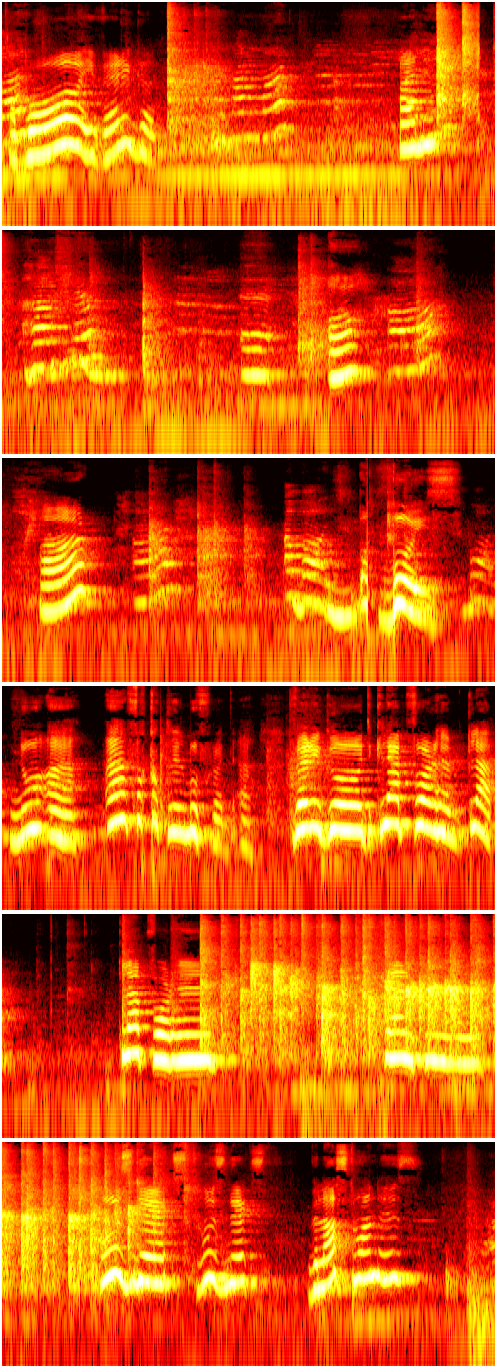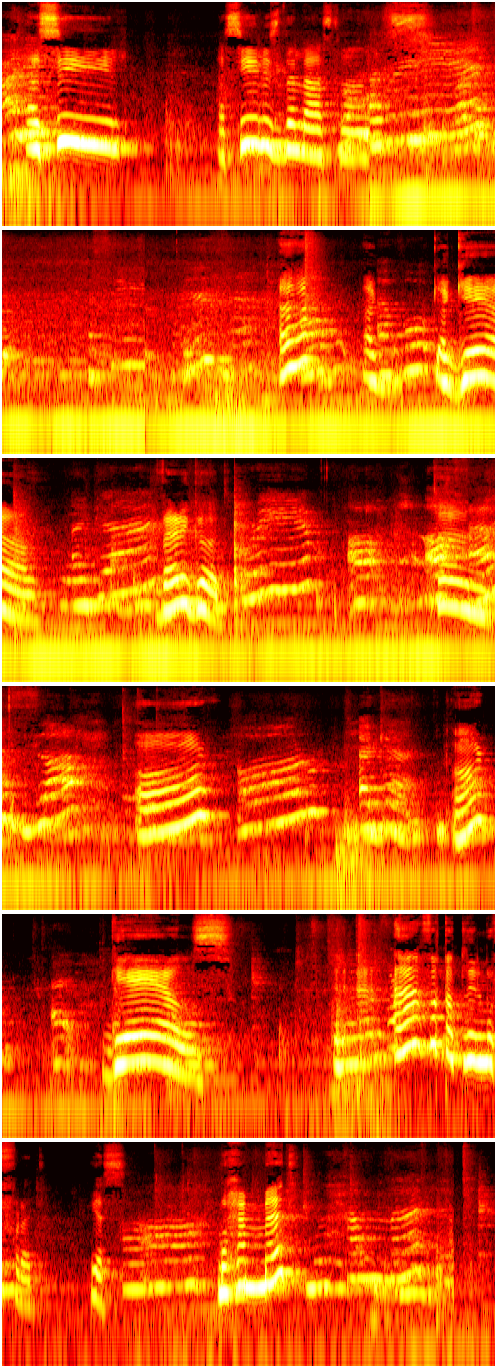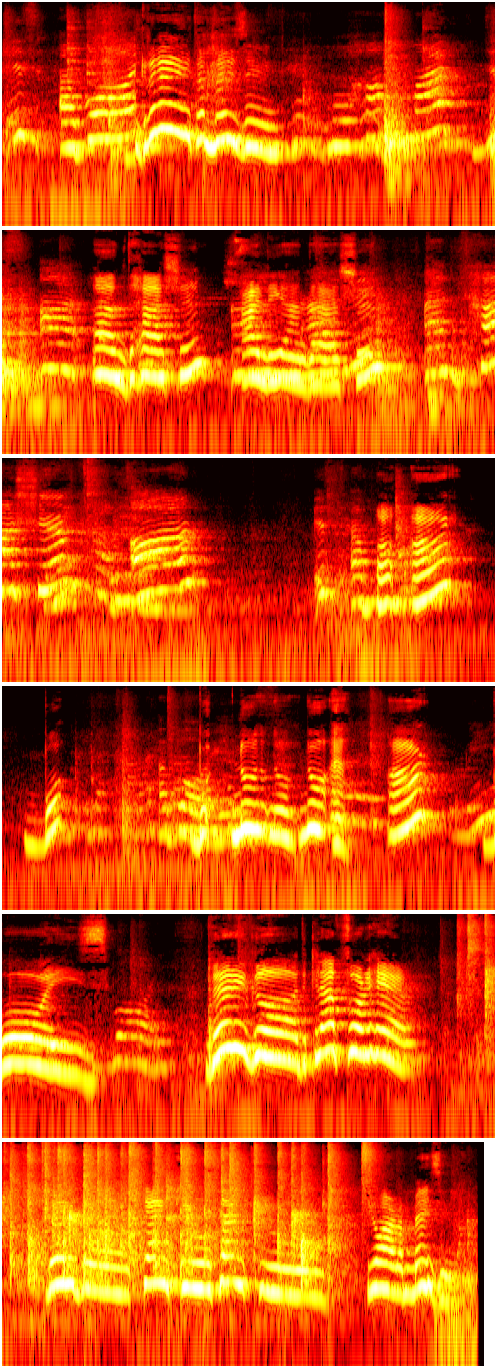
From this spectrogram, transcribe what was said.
a boy. Very good. Ali. are boys. No a. a فقط للمفرد a. Very good. Clap for him. Clap. Clap for him. Thank you. Who's next? Who's next? The last one is a seal. A seal is the last one. A, a, a girl. Very good. And are are girls. الأ فقط للمفرد. Yes. محمد. Is a boy. Great, amazing. Muhammad is a And Hashim. Ali and Hashim. and Hashim are is a, Uh, are bo, a boy. bo, no no no uh, a are boys. boy. Very good. Clap for her. Very good. Thank you. Thank you. You are amazing.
